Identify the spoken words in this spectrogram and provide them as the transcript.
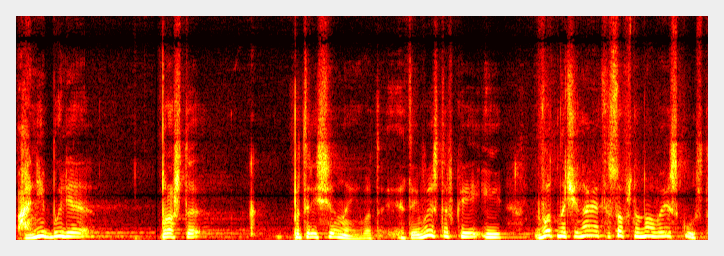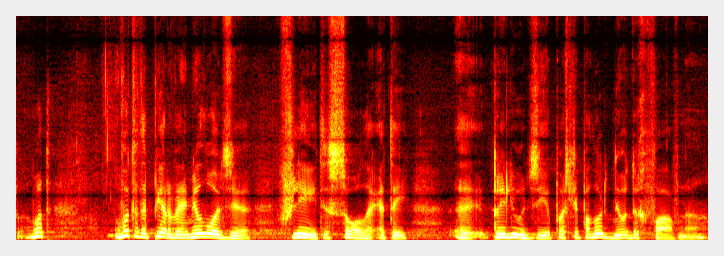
они были просто потрясены вот этой выставкой. И вот начинается, собственно, новое искусство. Вот, вот эта первая мелодия флейты соло этой э, прелюдии после полуденный отдых Фавна.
